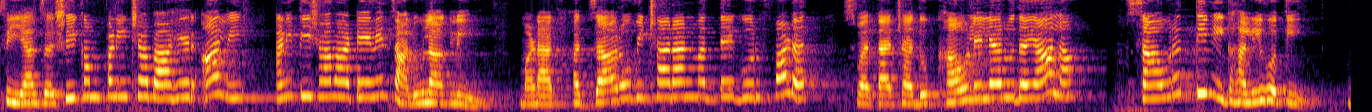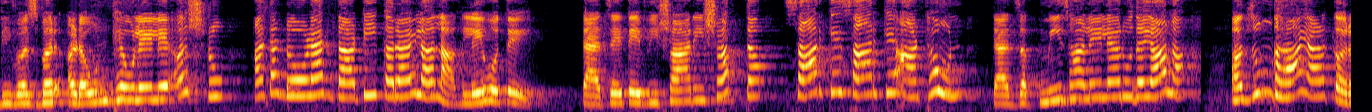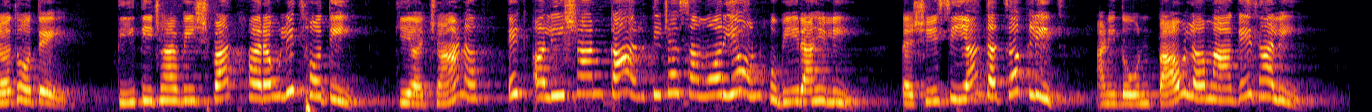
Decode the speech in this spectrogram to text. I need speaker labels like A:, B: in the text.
A: सिया जशी कंपनीच्या बाहेर आली आणि तिच्या वाटेने चालू लागली. मनात हजारो विचारांमध्ये गुरफाडत स्वतःच्या दुखावलेल्या हृदयाला सावरत ती निघाली होती. दिवसभर अडवून ठेवलेले अश्रू आता डोळ्यात दाटी करायला लागले होते. त्याचे ते विषारी शब्द सारखे सारखे आठवून त्या जखमी झालेल्या हृदयाला अजून घायाळ करत होते. ती तिच्या विश्वात हरवलीच होती की अचानक एक अलिशान कार तिच्या समोर येऊन उभी राहिली. तशी सिया दचकलीच आणि दोन पावलं मागे झाली.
